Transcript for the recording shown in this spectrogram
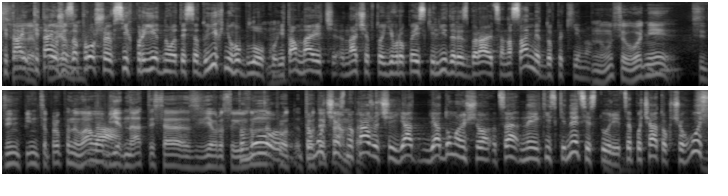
Китай, Китай вже запрошує всіх приєднуватися до їхнього блоку, і там навіть, начебто, європейські лідери збираються на саміт до Пекіну. Ну, сьогодні Сі Цзіньпін запропонував Да. об'єднатися з Євросоюзом Тому, напроти тому проти чесно Трампа. кажучи, я, я думаю, що це не якийсь кінець історії, це початок чогось,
